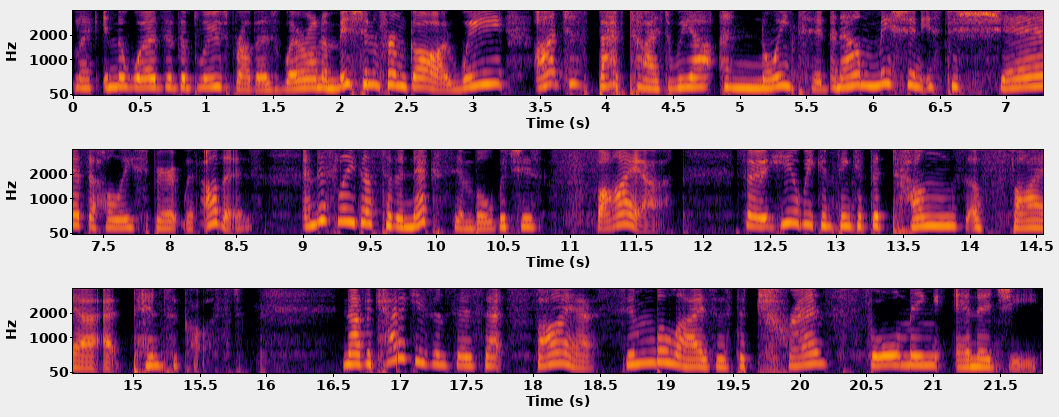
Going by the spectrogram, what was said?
Like in the words of the Blues Brothers, we're on a mission from God. We aren't just baptized, we are anointed. And our mission is to share the Holy Spirit with others. And this leads us to the next symbol, which is fire. So here we can think of the tongues of fire at Pentecost. Now, the Catechism says that fire symbolizes the transforming energy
